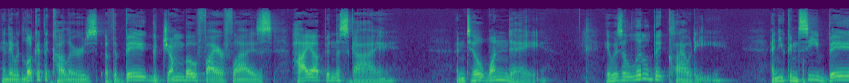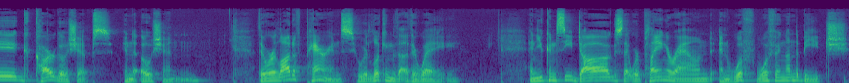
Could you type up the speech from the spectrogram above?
and they would look at the colors of the big jumbo fireflies high up in the sky until one day it was a little bit cloudy and you can see big cargo ships in the ocean. There were a lot of parents who were looking the other way. And you can see dogs that were playing around and woof woofing on the beach.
